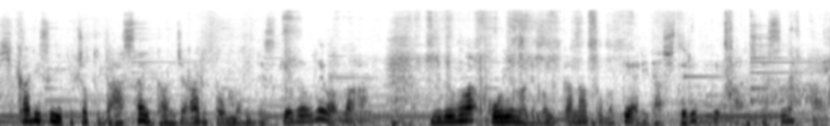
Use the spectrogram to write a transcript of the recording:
光りすぎてちょっとダサい感じはあると思うんですけど、ではまあ、自分はこういうのでもいいかなと思ってやりだしてるっていう感じですね。はい。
